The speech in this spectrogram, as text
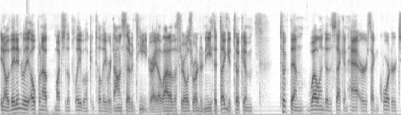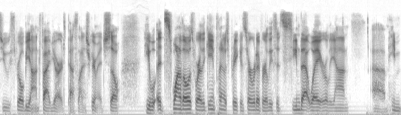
you know they didn't really open up much of the playbook until they were down 17. Right, a lot of the throws were underneath. I think it took him took them well into the second hat or second quarter to throw beyond five yards past line of scrimmage. So he it's one of those where the game plan was pretty conservative, or at least it seemed that way early on. Um, he,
